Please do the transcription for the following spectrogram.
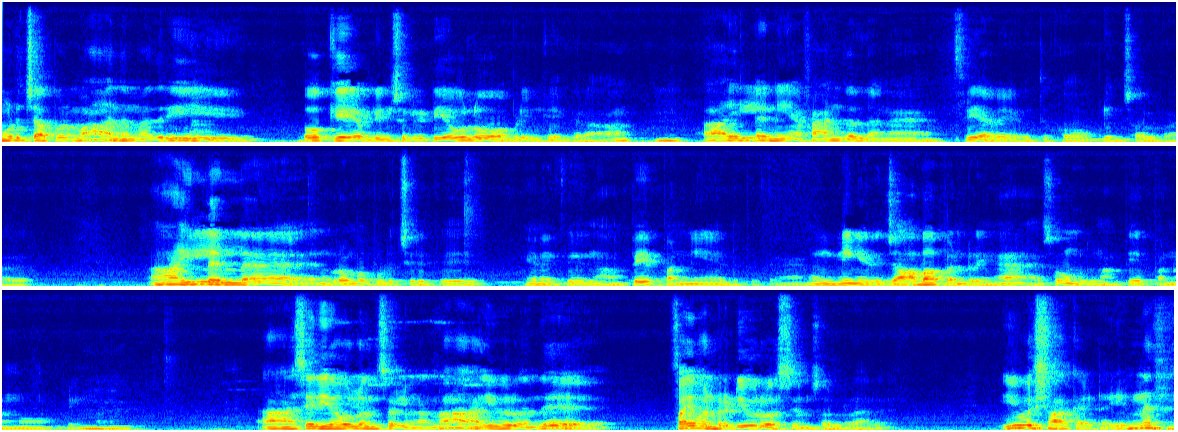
முடிச்ச அப்புறமா அந்த மாதிரி ஓகே அப்படின்னு சொல்லிட்டு எவ்வளோ அப்படின்னு கேட்குறா. ஆ இல்லை நீ என் ஃபேன்கள் தானே. ஃப்ரீயாகவே எடுத்துக்கோ அப்படின்னு சொல்கிறாரு ஆ இல்லை இல்லை. எனக்கு ரொம்ப பிடிச்சிருக்கு. எனக்கு நான் பே பண்ணியே எடுத்துக்கிறேன். உங்க நீங்கள் இதை ஜாபாக பண்ணுறீங்க ஸோ உங்களுக்கு நான் பே பண்ணணும் அப்படின்னு. ஆ சரி எவ்வளோன்னு சொல்லுங்கன்னா இவர் வந்து ஃபைவ் ஹண்ட்ரட் யூரோஸ்ன்னு சொல்கிறாரு இவர் ஷாக் ஆகிட்டா என்னது?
